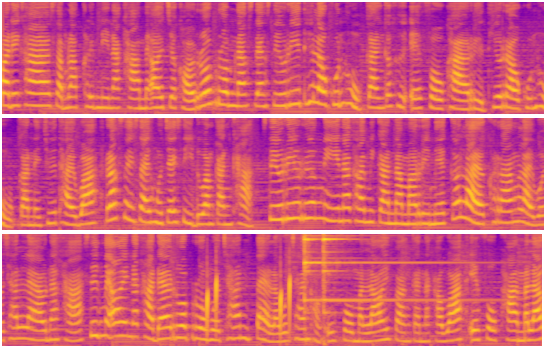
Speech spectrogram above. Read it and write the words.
วัสดีค่ะสำหรับคลิปนี้นะคะแม่อ้อยจะขอรวบรวมนักแสดงซีรีส์ที่เราคุ้นหูกันก็คือ F4 ค่ะ หรือที่เราคุ้นหูกันในชื่อไทยว่า รักใสๆหัวใจสีดวงกันค่ะ ซีรีส์เรื่องนี้นะคะ มีการนำมารีเมคก็หลายครั้งหลายเวอร์ชันแล้วนะคะ ซึ่งแม่อ้อยนะคะได้รวบรวมเวอร์ชันแต่ละเวอร์ชันของ F4 มาเล่าให้ฟังกันนะคะว่า F4 ผ่านมาแล้ว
